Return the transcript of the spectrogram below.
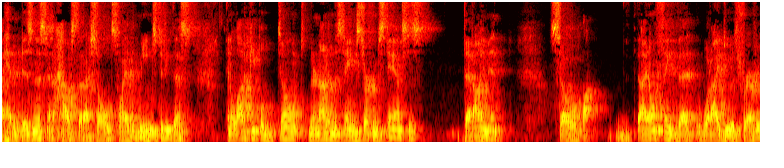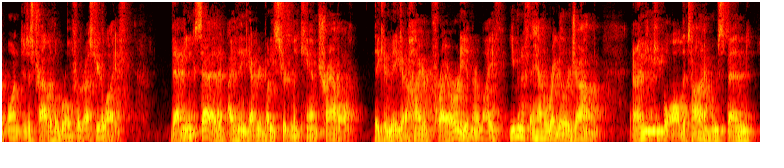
I had a business and a house that I sold, so I had the means to do this. And a lot of people don't, they're not in the same circumstances that I'm in. So I don't think that what I do is for everyone to just travel the world for the rest of your life. That being said, I think everybody certainly can travel. They can make it a higher priority in their life, even if they have a regular job. And I meet people all the time who spend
